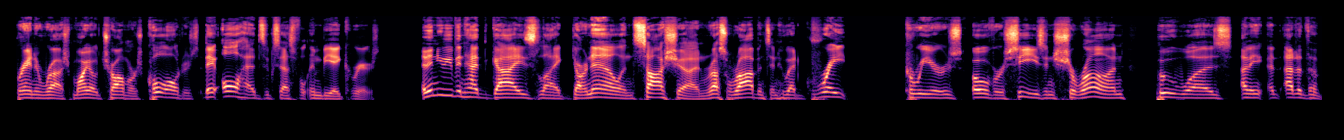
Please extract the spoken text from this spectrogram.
Brandon Rush, Mario Chalmers, Cole Aldrich, they all had successful NBA careers. And then you even had guys like Darnell and Sasha and Russell Robinson who had great careers overseas, and Sherron, who was, I mean, out of the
